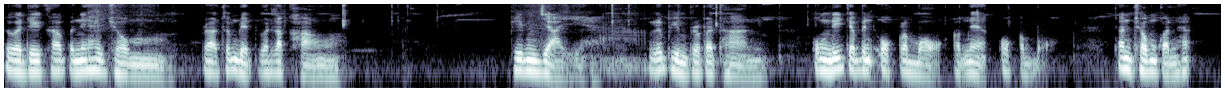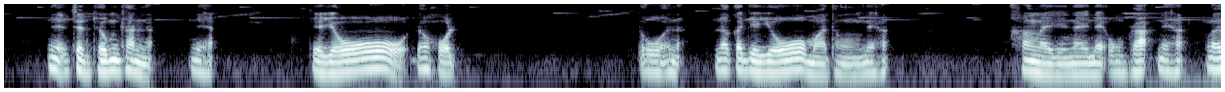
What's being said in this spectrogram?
สวัสดีครับ วันนี้ให้ชมพระสมเด็จวัดระฆัง พิมพ์ใหญ่ หรือพิมพ์พระประธาน องค์นี้จะเป็นอกกระบอกครับเนี่ย อกกระบอก ท่านชมก่อนฮะเนี่ยเส้นชมท่านอะ เนี่ยจะโยแล้วหดตัวน่ะแล้วก็จะโยมาทางเนี่ยฮะข้างในในในองค์พระเนี่ยฮะแล้ว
